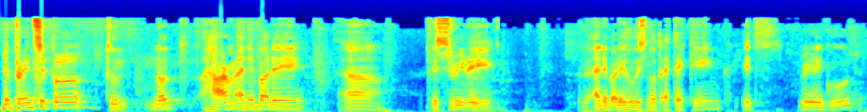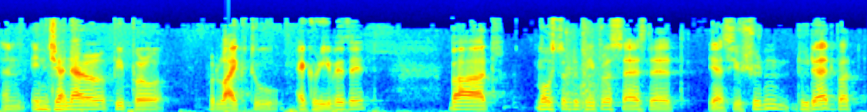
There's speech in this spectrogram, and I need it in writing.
the principle to not harm anybody uh, is really anybody who is not attacking. It's really good, and in general, people would like to agree with it. But most of the people says that yes, you shouldn't do that, but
